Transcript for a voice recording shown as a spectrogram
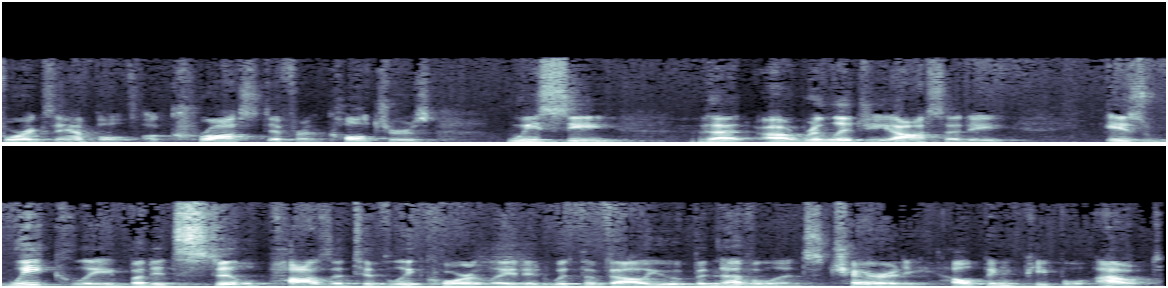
For example, across different cultures, we see that uh, religiosity is weakly, but it's still positively correlated with the value of benevolence, charity, helping people out.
